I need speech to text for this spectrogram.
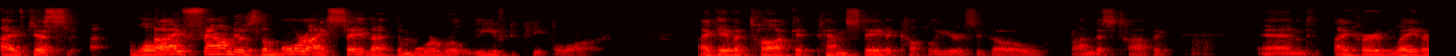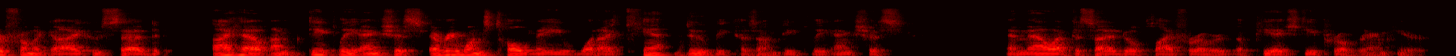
I've just what I found is the more I say that, the more relieved people are. I gave a talk at Penn State a couple of years ago on this topic, and I heard later from a guy who said, I have, I'm deeply anxious. Everyone's told me what I can't do because I'm deeply anxious. And now I've decided to apply for a, PhD program here.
